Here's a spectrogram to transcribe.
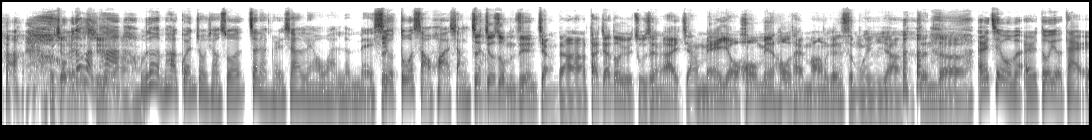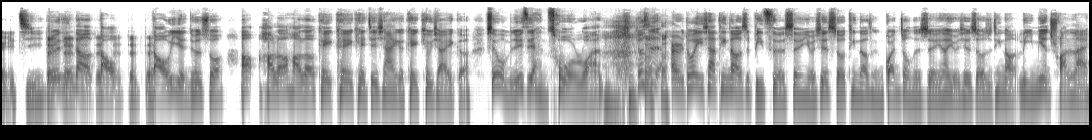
我，我们都很怕，我们都很怕观众想说，这两个人现在聊完了没？是有多少话想讲？这就是我们之前讲的啊！大家都以为主持人爱讲，没有，后面后台忙的跟什么一样，真的。而且我们耳朵有戴耳机，就会听到导导演就是说：“哦，好了好了，可以可以可以接下一个，可以 Q 下一个。”所以我们就一直在很错乱，就是耳朵一下听到的是彼此的声音，有些时候听到是观众的声音，那有些时候是听到里面传来，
